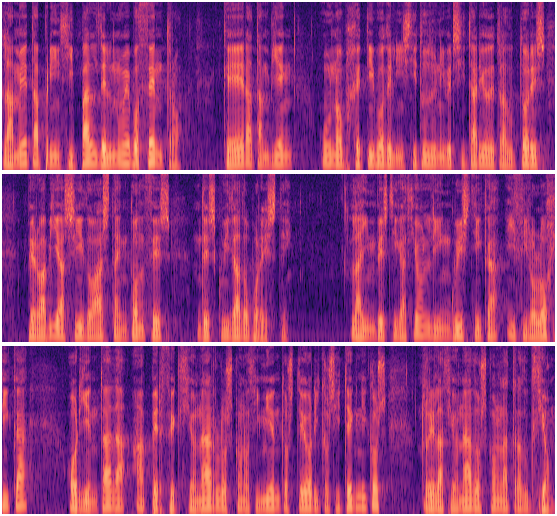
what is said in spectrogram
la meta principal del nuevo centro, que era también un objetivo del Instituto Universitario de Traductores, pero había sido hasta entonces descuidado por éste. La investigación lingüística y filológica orientada a perfeccionar los conocimientos teóricos y técnicos relacionados con la traducción.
